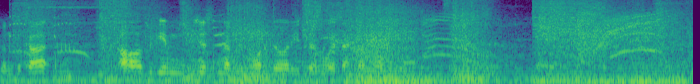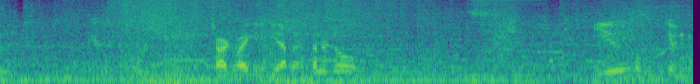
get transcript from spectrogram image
Whimsicott. Oh, to give him just enough mobility to avoid that number. Charge Wagon, you get up a Thunder Jolt. Mew, giving him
